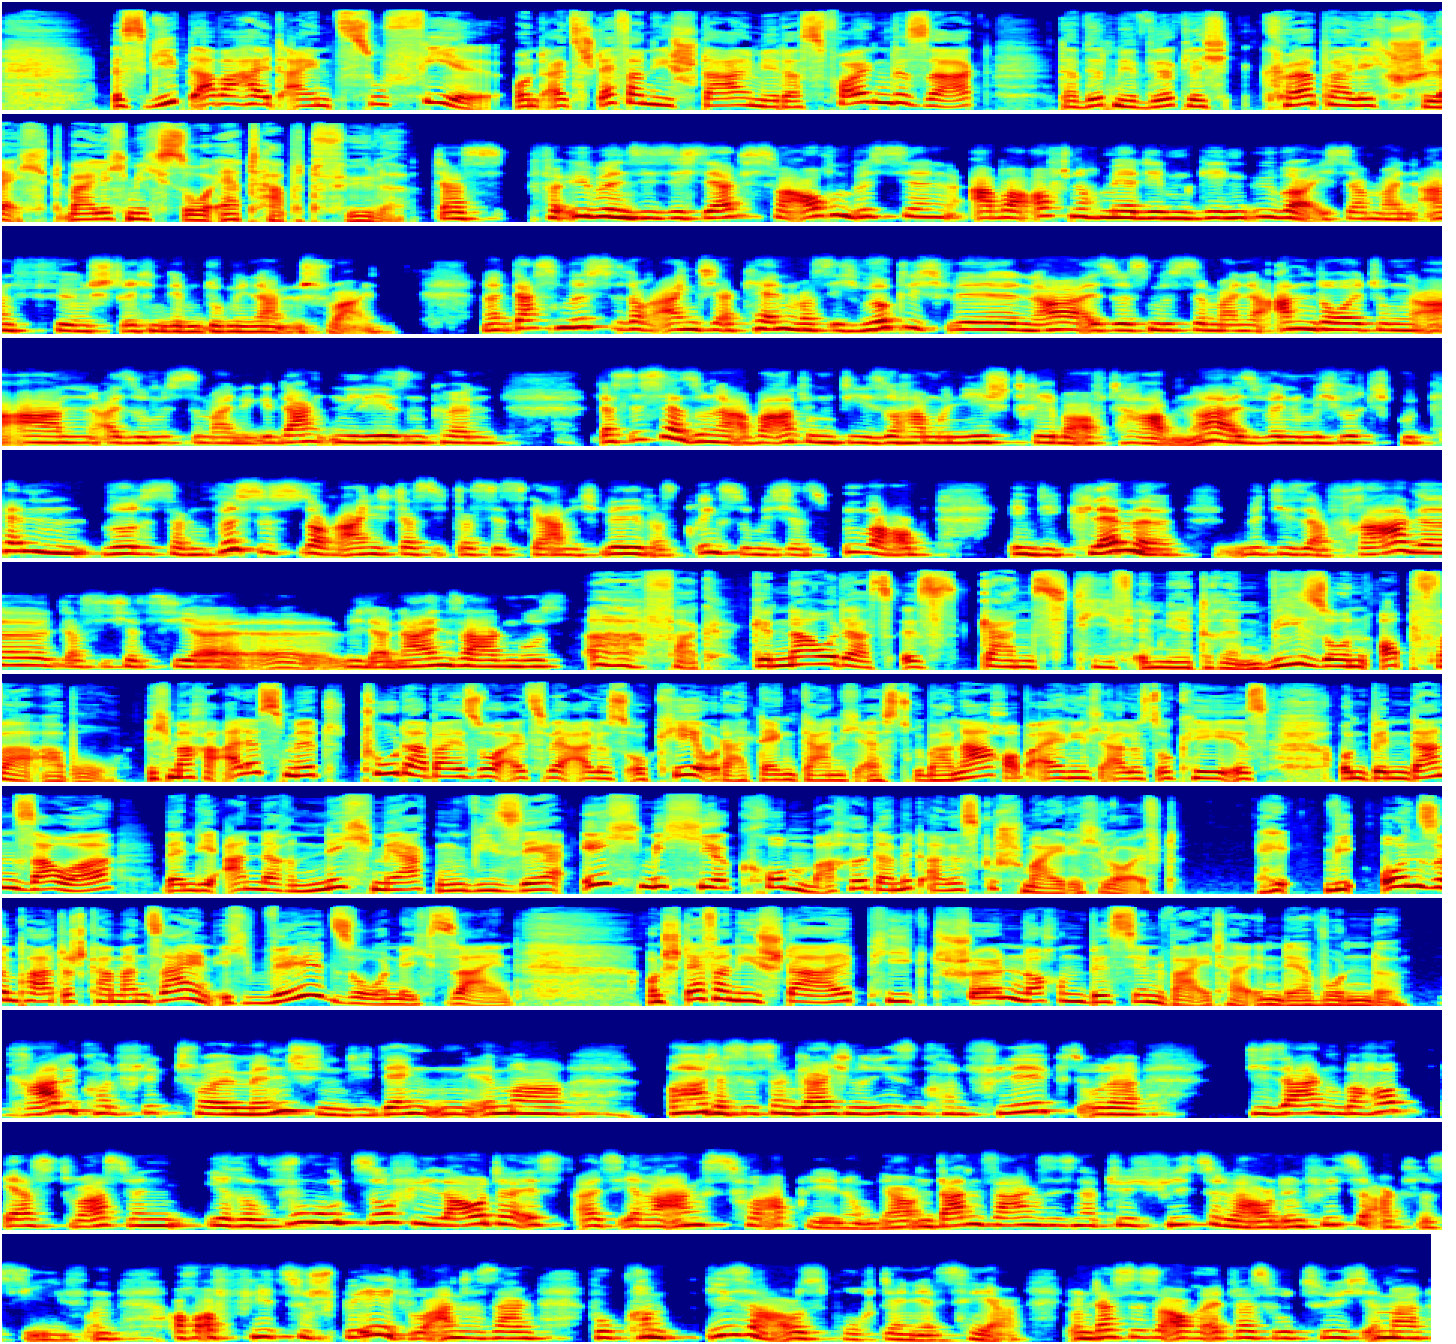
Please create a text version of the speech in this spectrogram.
Es gibt aber halt ein zu viel. Und als Stefanie Stahl mir das Folgende sagt, da wird mir wirklich körperlich schlecht, weil ich mich so ertappt fühle. Das verübeln sie sich selbst zwar auch ein bisschen, aber oft noch mehr dem Gegenüber, ich sag mal in Anführungsstrichen dem dominanten Schwein. Na, das müsste doch eigentlich erkennen, was ich wirklich will. Na, also es müsste meine Andeutungen erahnen, also müsste meine Gedanken lesen können. Das ist ja so eine Erwartung, die so Harmoniestreber oft haben. Ne? Also wenn du mich wirklich gut kennen würdest, dann wüsstest du doch eigentlich, dass ich das jetzt gar nicht will. Was bringst du mich jetzt überhaupt in die Klemme mit dieser Frage, dass ich jetzt hier äh, wieder Nein sagen muss? Ah, fuck. Genau das ist ganz tief in mir drin. Wie so ein Opferabo. Ich mache alles mit, tu dabei so, als wäre alles okay oder denk gar nicht erst drüber nach, ob eigentlich alles okay ist und bin dann sauer, wenn die anderen nicht merken, wie sehr ich mich hier krumm mache, damit alles geschmeidig läuft. Hey, wie unsympathisch kann man sein? Ich will so nicht sein. Und Stefanie Stahl piekt schön noch ein bisschen weiter in der Wunde. Gerade konfliktscheue Menschen, die denken immer, oh, das ist dann gleich ein Riesenkonflikt oder die sagen überhaupt erst was, wenn ihre Wut so viel lauter ist als ihre Angst vor Ablehnung. Ja, und dann sagen sie es natürlich viel zu laut und viel zu aggressiv und auch oft viel zu spät, wo andere sagen, wo kommt dieser Ausbruch denn jetzt her? Und das ist auch etwas, wozu ich immer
